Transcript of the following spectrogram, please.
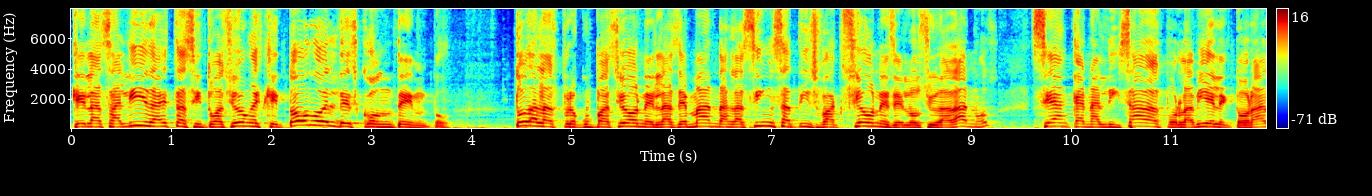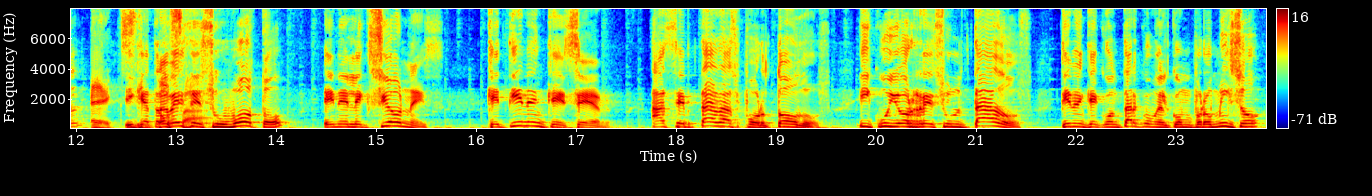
Que la salida a esta situación es que todo el descontento, todas las preocupaciones, las demandas, las insatisfacciones de los ciudadanos sean canalizadas por la vía electoral y que a través de su voto en elecciones que tienen que ser aceptadas por todos y cuyos resultados tienen que contar con el compromiso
